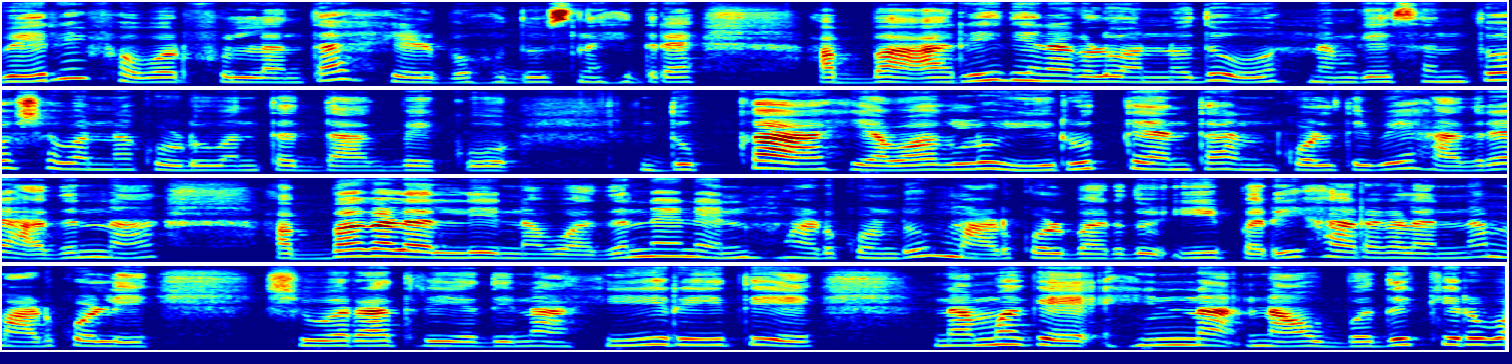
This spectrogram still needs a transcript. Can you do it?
ವೆರಿ ಪವರ್ಫುಲ್ ಅಂತ ಹೇಳಬಹುದು ಸ್ನೇಹಿತರೆ. ಹಬ್ಬ ಹರಿದಿನಗಳು ಅನ್ನೋದು ನಮಗೆ ಸಂತೋಷವನ್ನು ಕೊಡುವಂಥದ್ದಾಗಬೇಕು ದುಃಖ ಯಾವಾಗಲೂ ಇರುತ್ತೆ ಅಂತ ಅಂದ್ಕೊಳ್ತೀವಿ ಆದರೆ ಅದನ್ನು ಹಬ್ಬಗಳಲ್ಲಿ ನಾವು ಅದನ್ನೇ ನೆನ್ಪು ಮಾಡಿಕೊಂಡು ಮಾಡ್ಕೊಳ್ಬಾರ್ದು. ಈ ಪರಿಹಾರಗಳನ್ನು ಮಾಡಿಕೊಳ್ಳಿ. ಶಿವರಾತ್ರಿಯ ದಿನ ಈ ರೀತಿ ನಮಗೆ ಇನ್ನು ನಾವು ಬದುಕಿರುವ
